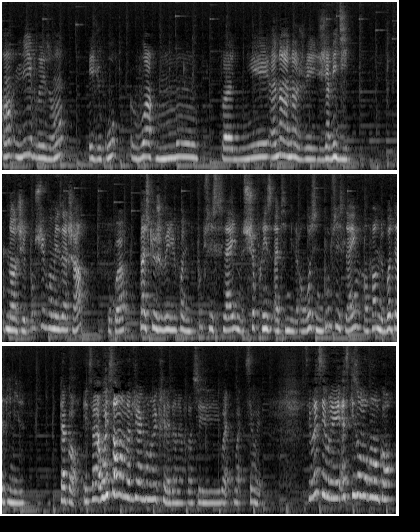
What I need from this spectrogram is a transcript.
En livraison. Et du coup voir mon panier. Ah non, ah non, je vais. J'avais dit. Non, je vais poursuivre mes achats. Pourquoi? Parce que je vais lui prendre une Poupsy Slime surprise Happy Meal. En gros, c'est une Poupsy Slime en forme de boîte Happy Meal. D'accord. Et ça, ouais, ça, on en a vu à la grande récré la dernière fois. C'est, ouais, ouais, c'est vrai. C'est vrai, c'est vrai. Est-ce qu'ils en auront encore?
